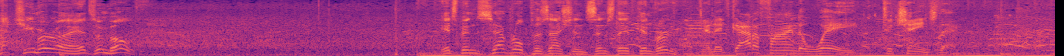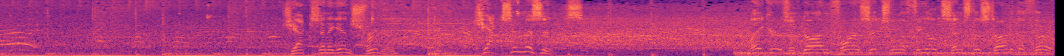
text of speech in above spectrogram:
Hachimura hits them both. It's been several possessions since they've converted. And they've got to find a way to change that. Jackson against Schroeder. Jackson misses. Lakers have gone 4-6 from the field since the start of the third.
